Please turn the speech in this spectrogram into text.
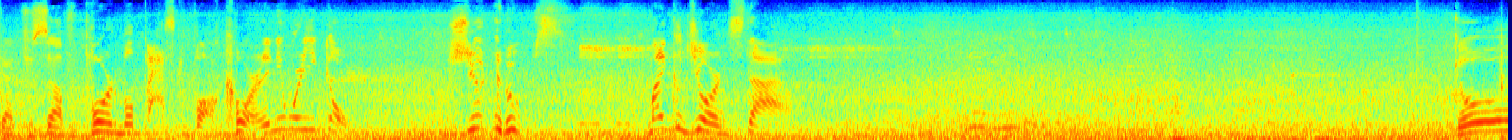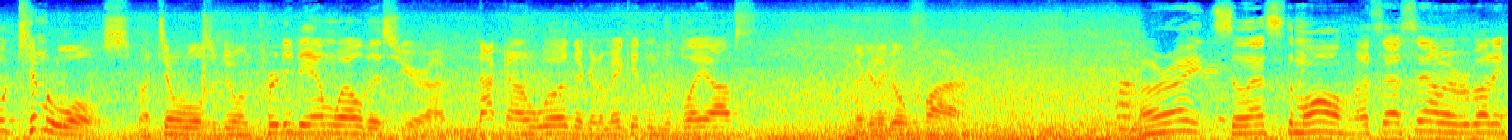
Got yourself a portable basketball court anywhere you go. Shooting hoops. Michael Jordan style. Go Timberwolves. My Timberwolves are doing pretty damn well this year. I'm knocking on wood. They're going to make it into the playoffs. They're going to go far. All right, so that's the mall. That's SM, everybody.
